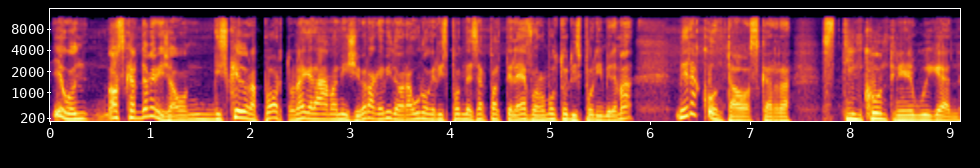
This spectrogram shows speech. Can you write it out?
Io con Oscar Damiani avevo un discreto rapporto, che eravamo amici, però capito capito? Era uno che risponde sempre al telefono, molto disponibile. Ma mi racconta Oscar sti incontri nel weekend?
